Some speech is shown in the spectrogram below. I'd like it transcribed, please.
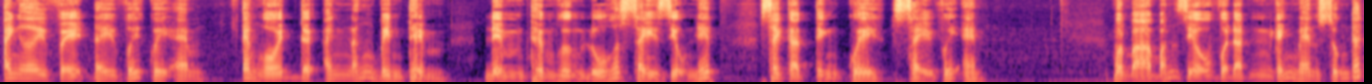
Anh ơi về đây với quê em, em ngồi đợi anh nắng bên thềm, đêm thơm hương lúa say rượu nếp, say cả tình quê say với em. Một bà bán rượu vừa đặt gánh men xuống đất,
